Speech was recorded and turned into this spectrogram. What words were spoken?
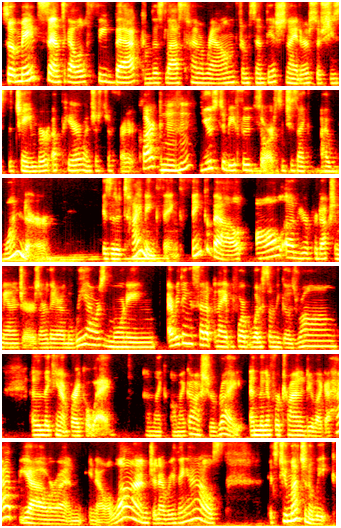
so it made sense. I got a little feedback this last time around from Cynthia Schneider. So she's the chamber up here, Winchester Frederick Clarke, mm-hmm. used to be food source. And she's like, I wonder, is it a timing thing? Think about all of your production managers are there in the wee hours of the morning. Everything is set up the night before. But what if something goes wrong and then they can't break away? I'm like, oh my gosh, you're right. And then if we're trying to do like a happy hour and, you know, a lunch and everything else, it's too much in a week.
